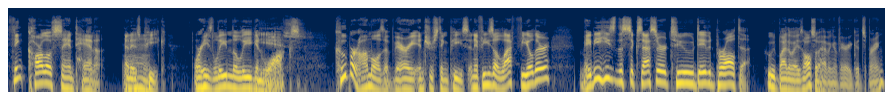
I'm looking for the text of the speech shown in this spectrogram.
think Carlos Santana at his peak, where he's leading the league in Yes. walks. Cooper Hummel is a very interesting piece. And if he's a left fielder, maybe he's the successor to David Peralta, who, by the way, is also having a very good spring.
